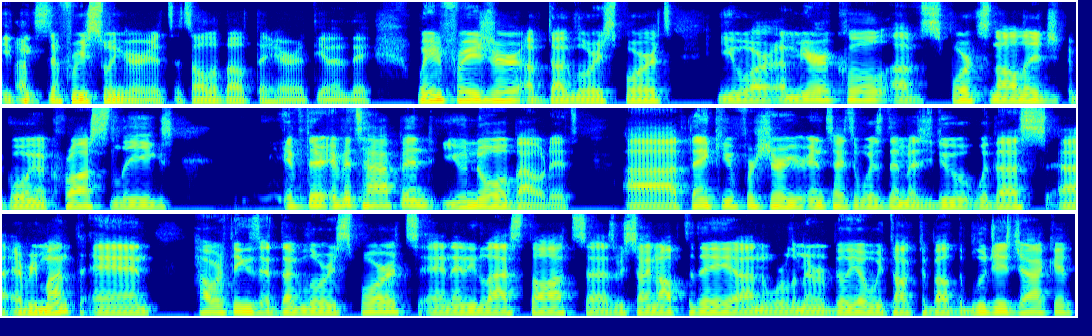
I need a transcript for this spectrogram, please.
he, thinks it's a free swinger. It's it's all about the hair at the end of the day. Wayne Frazier of Doug Laurie Sports, you are a miracle of sports knowledge going across leagues. If there if it's happened, you know about it. Uh, thank you for sharing your insights and wisdom as you do with us uh, every month. And how are things at Doug Laurie Sports? And any last thoughts as we sign off today on the world of memorabilia? We talked about the Blue Jays jacket.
